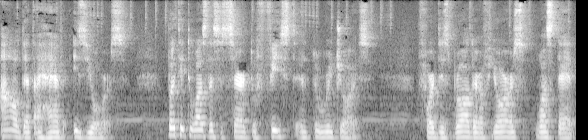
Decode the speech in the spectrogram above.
all that I have is yours. But it was necessary to feast and to rejoice, for this brother of yours was dead,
